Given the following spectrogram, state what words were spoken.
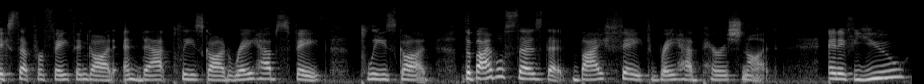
except for faith in God, and that pleased God. Rahab's faith pleased God. The Bible says that by faith, Rahab perished not. And if you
